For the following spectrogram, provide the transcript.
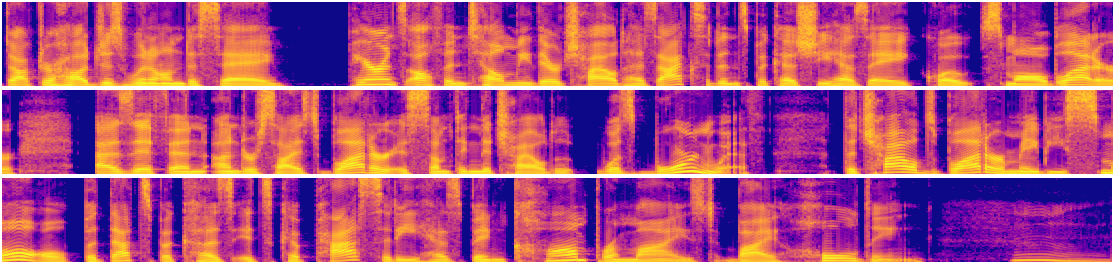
Dr. Hodges went on to say, Parents often tell me their child has accidents because she has a quote small bladder, as if an undersized bladder is something the child was born with. The child's bladder may be small, but that's because its capacity has been compromised by holding. Hmm.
